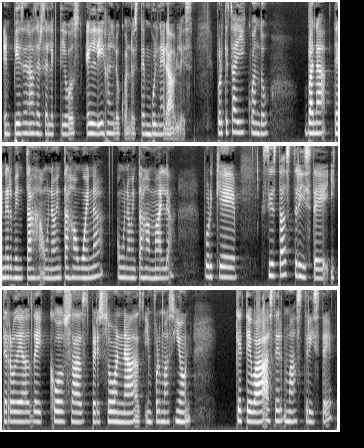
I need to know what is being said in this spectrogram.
empiecen a ser selectivos, elíjanlo cuando estén vulnerables. Porque es ahí cuando van a tener ventaja, una ventaja buena o una ventaja mala. Porque si estás triste y te rodeas de cosas, personas, información que te va a hacer más triste,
